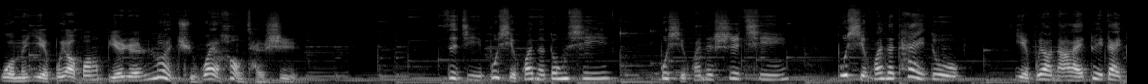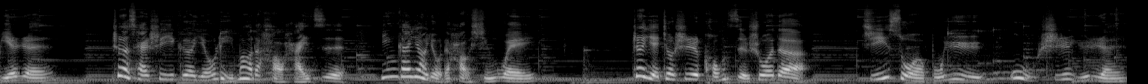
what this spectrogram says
我们也不要帮别人乱取外号才是。自己不喜欢的东西、不喜欢的事情、不喜欢的态度，也不要拿来对待别人，这才是一个有礼貌的好孩子应该要有的好行为。这也就是孔子说的“己所不欲，勿施于人”。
